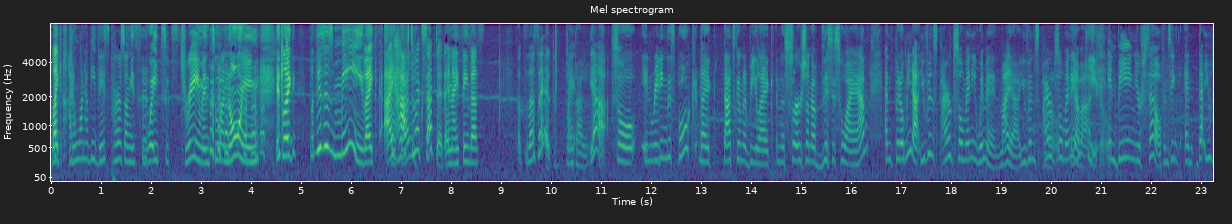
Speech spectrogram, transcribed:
like I don't want to be this person. It's way too extreme and too annoying. It's like, but this is me. Like I have to accept it, and I think that's that's that's it. I- Total. yeah. So, in reading this book, like that's going to be like an assertion of this is who I am. And pero mira, you've inspired so many women, Maiah. You've inspired Oh, so many of us you. in being yourself and seeing and that you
